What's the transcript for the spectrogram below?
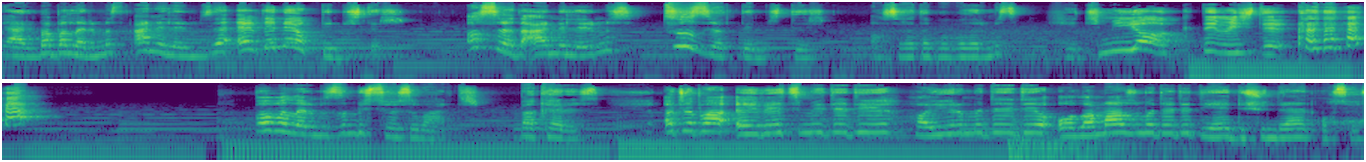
yani babalarımız annelerimize evde ne yok demiştir. O sırada annelerimiz tuz yok demiştir. O sırada babalarımız hiç mi yok demiştir. Babalarımızın bir sözü vardır. Bakarız. Acaba evet mi dedi, hayır mı dedi, olamaz mı dedi diye düşündüren o söz.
